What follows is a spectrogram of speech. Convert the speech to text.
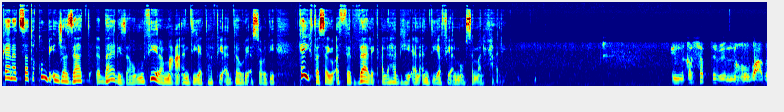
كانت ستقوم بإنجازات بارزة ومثيرة مع أنديتها في الدوري السعودي، كيف سيؤثر ذلك على هذه الأندية في الموسم الحالي؟ إن قصدت بأنه بعض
